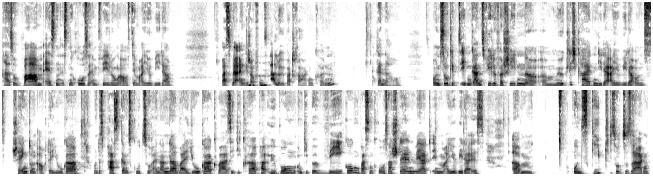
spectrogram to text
also warm essen ist eine große Empfehlung aus dem Ayurveda, was wir eigentlich mhm. auf uns mhm. alle übertragen können. Genau. Und so gibt's eben ganz viele verschiedene ähm, Möglichkeiten, die der Ayurveda uns schenkt und auch der Yoga. Und das passt ganz gut zueinander, weil Yoga quasi die Körperübung und die Bewegung, was ein großer Stellenwert im Ayurveda ist, ähm, uns gibt sozusagen.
